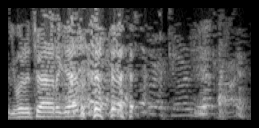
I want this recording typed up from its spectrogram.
You want to try it again?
